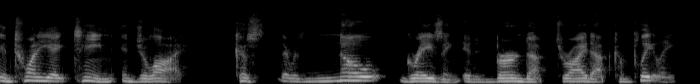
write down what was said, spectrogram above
in 2018 in July because there was no grazing. It had burned up, dried up completely.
